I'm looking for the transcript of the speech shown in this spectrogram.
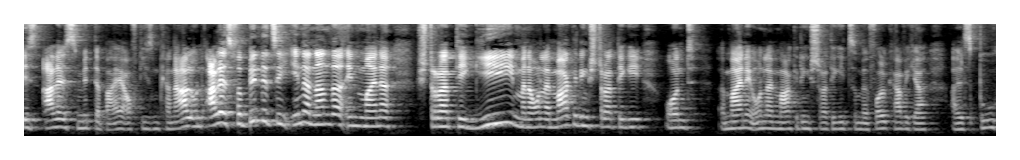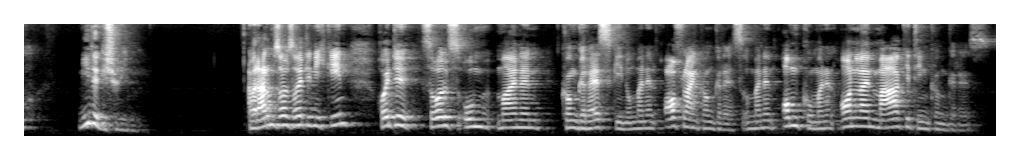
ist alles mit dabei auf diesem Kanal und alles verbindet sich ineinander in meiner Strategie, meiner Online-Marketing-Strategie und meine Online-Marketing-Strategie zum Erfolg habe ich ja als Buch niedergeschrieben. Aber darum soll es heute nicht gehen. Heute soll es um meinen Kongress gehen, um meinen Offline-Kongress, um meinen OMCO, meinen Online-Marketing-Kongress.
